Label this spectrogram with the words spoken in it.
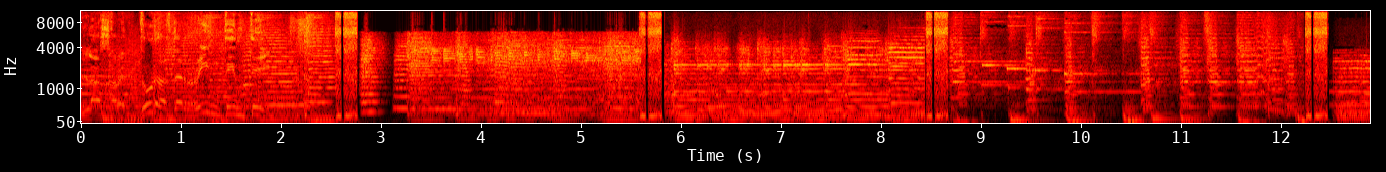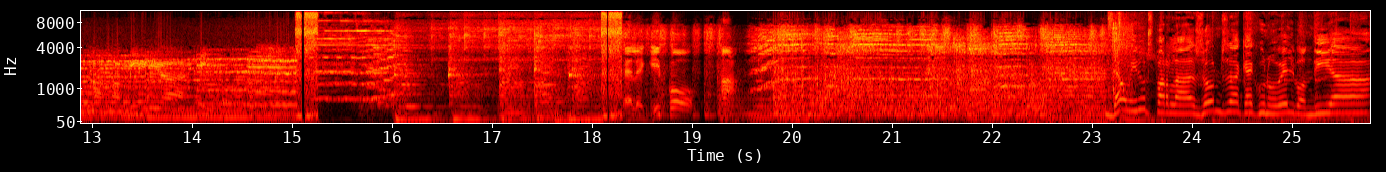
Las aventuras de Rin Tin Tin. La familia El equipo A. 10 minuts per les 11. Queco Novell, bon dia.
